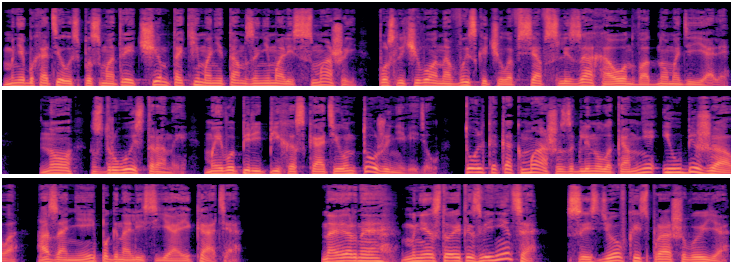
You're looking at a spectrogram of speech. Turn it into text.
Мне бы хотелось посмотреть, чем таким они там занимались с Машей, после чего она выскочила вся в слезах, а он в одном одеяле. Но, с другой стороны, моего перепиха с Катей он тоже не видел. Только как Маша заглянула ко мне и убежала, а за ней погнались я и Катя. «Наверное, мне стоит извиниться?» С издевкой спрашиваю я.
